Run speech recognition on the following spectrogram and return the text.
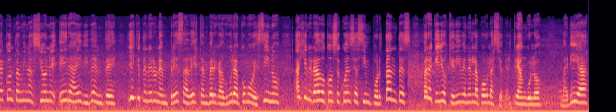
La contaminación era evidente y es que tener una empresa de esta envergadura como vecino ha generado consecuencias importantes para aquellos que viven en la población El Triángulo. María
